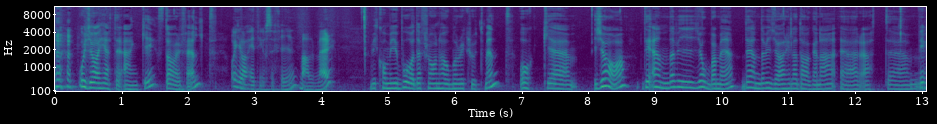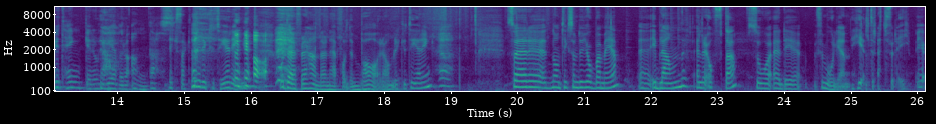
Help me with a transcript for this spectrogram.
Och jag heter Anki Starfelt. Och jag heter Josefin Malmer. Vi kommer ju båda från Home Recruitment och eh, ja, det enda vi jobbar med, det enda vi gör hela dagarna är att eh, Det vi tänker och Ja. lever och andas. Exakt, det är rekrytering. Ja. Och därför handlar den här podden bara om rekrytering. Så är det någonting som du jobbar med, eh, ibland eller ofta, så är det förmodligen helt rätt för dig. Ja.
